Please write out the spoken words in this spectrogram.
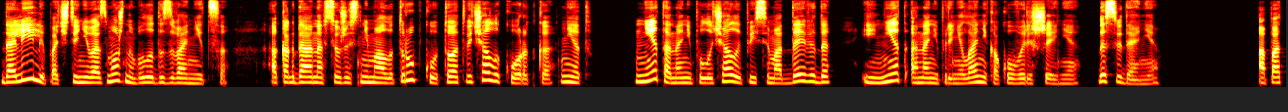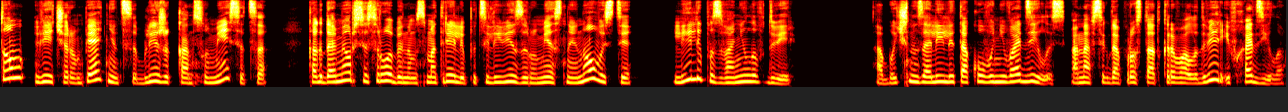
До Лили почти невозможно было дозвониться, а когда она все же снимала трубку, то отвечала коротко «нет». Нет, она не получала писем от Дэвида, и нет, она не приняла никакого решения. До свидания. А потом, вечером пятницы, ближе к концу месяца, когда Мерси с Робином смотрели по телевизору местные новости, Лили позвонила в дверь. Обычно за Лили такого не водилось, она всегда просто открывала дверь и входила.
